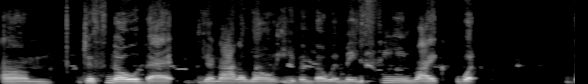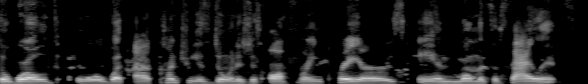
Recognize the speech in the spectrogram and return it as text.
um, just know that you're not alone, even though it may seem like what the world or what our country is doing is just offering prayers and moments of silence.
